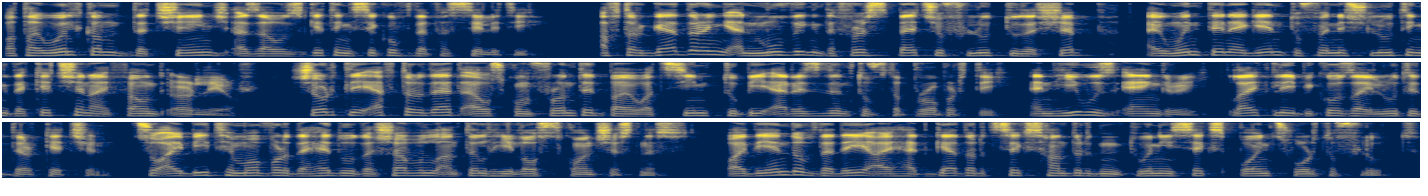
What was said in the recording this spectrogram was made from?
But I welcomed the change as I was getting sick of the facility. After gathering and moving the first batch of loot to the ship, I went in again to finish looting the kitchen I found earlier. Shortly after that, I was confronted by what seemed to be a resident of the property, and he was angry, likely because I looted their kitchen. So I beat him over the head with a shovel until he lost consciousness. By the end of the day, I had gathered 626 points worth of loot.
